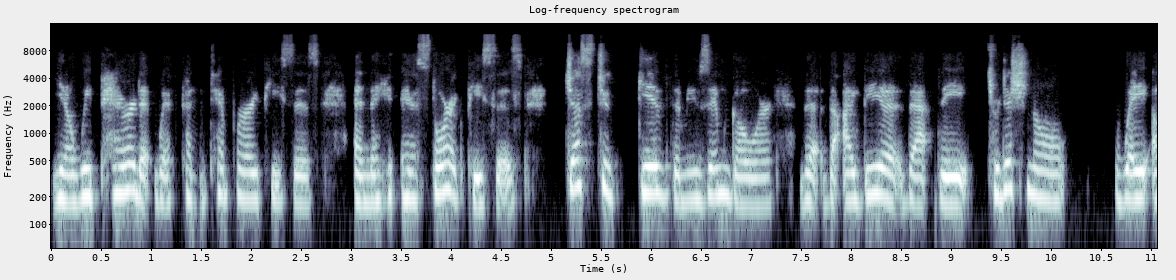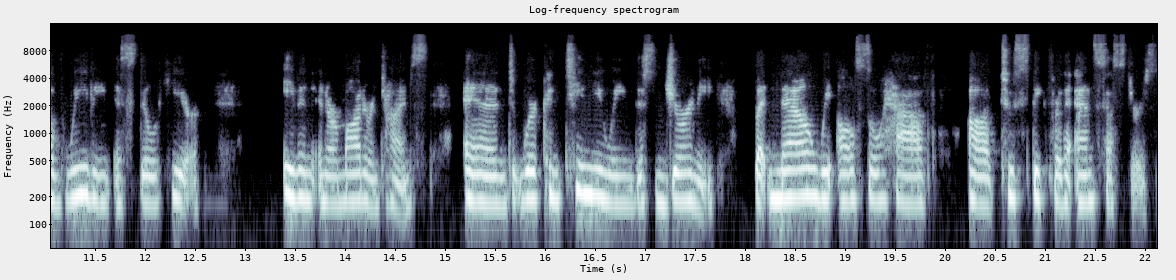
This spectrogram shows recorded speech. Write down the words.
you know, we paired it with contemporary pieces and the historic pieces, just to give the museum goer the the idea that the traditional way of weaving is still here even in our modern times. And we're continuing this journey. But now we also have uh, to speak for the ancestors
